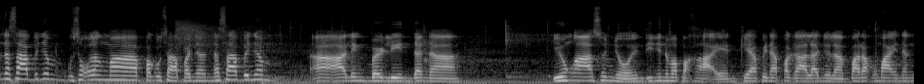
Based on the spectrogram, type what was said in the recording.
nasabi niyo, gusto ko lang mapag-usapan niyo. Nasabi niyo, ah, Aling Berlinda, na yung aso niyo, hindi niyo na mapakain, kaya pinapagala niyo lang para kumain ng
